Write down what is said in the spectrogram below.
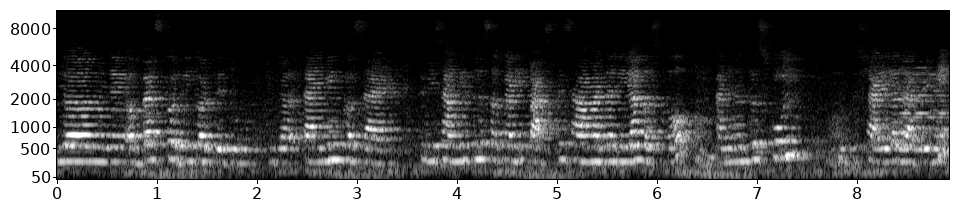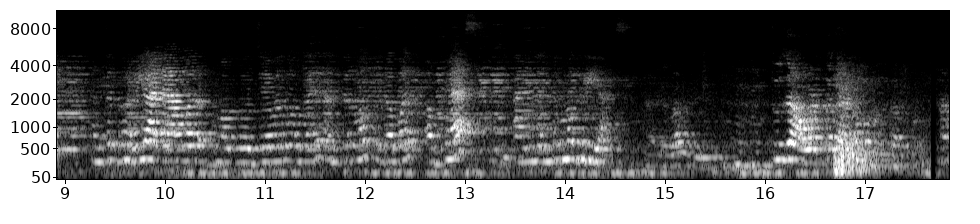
तुझा म्हणजे अभ्यास कधी करते तू? तुझा टायमिंग कसा आहे? मी सांगितलं सकाळी पाच ते सहा माझा रियाज असतो. आणि नंतर स्कूल शाळेला जाते मी. नंतर घरी आल्यावर मग जेवण वगैरे नंतर मग डबल अभ्यास आणि नंतर मग रियाज. अरे वा. तुझं आवडतं गाणं म्हणून दाखव हा?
